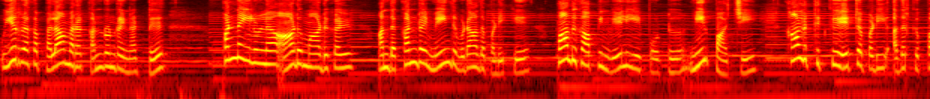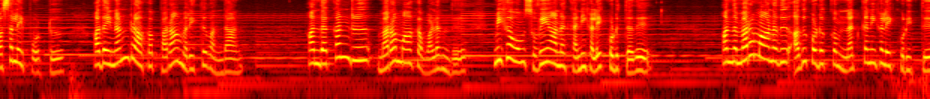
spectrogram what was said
உயர் ரக பலாமர கன்றொன்றை நட்டு பண்ணையிலுள்ள ஆடு மாடுகள் அந்த கன்றை மேய்ந்து விடாதபடிக்கு பாதுகாப்பின் வேலியை போட்டு நீர் பாய்ச்சி காலத்திற்கு ஏற்றபடி அதற்கு பசலை போட்டு அதை நன்றாக பராமரித்து வந்தான். அந்த கன்று மரமாக வளர்ந்து மிகவும் சுவையான கனிகளை கொடுத்தது. அந்த மரமானது அது கொடுக்கும் நற்கனிகளை குறித்து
